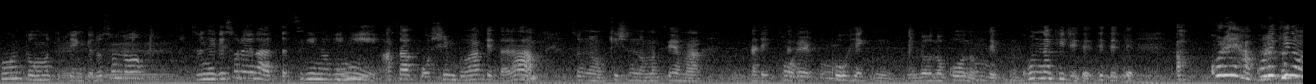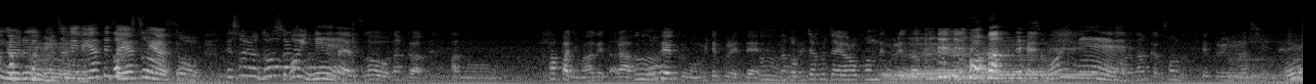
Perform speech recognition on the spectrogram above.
ポンと思っててんけどその狐でそれがあった次の日に朝こう新聞開けたら、その騎手の松山誰浩平君浩平君どうのこうのって、こんな記事で出ててあこれやこれ昨日の夜狐でやってたやつやと。でそれを動画で撮ってたやつをなんかあのパパにもあげたらうん。浩平君も見てくれて、うん。なんかめちゃくちゃ喜んでくれたっていうのがあって、すごいね。なんか今度来てくれるらしいんで、うん。ぜ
